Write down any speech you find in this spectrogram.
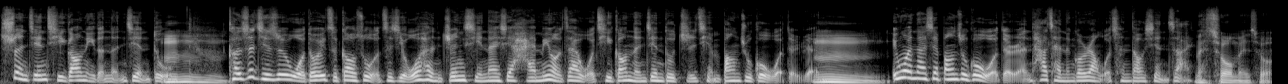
瞬间提高你的能见度。嗯嗯。可是其实我都一直告诉我自己，我很珍惜那些还没有在我提高能见度之前帮助过我的人。嗯。因为那些帮助过我的人，他才能够让。让我撑到现在，没错没错。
